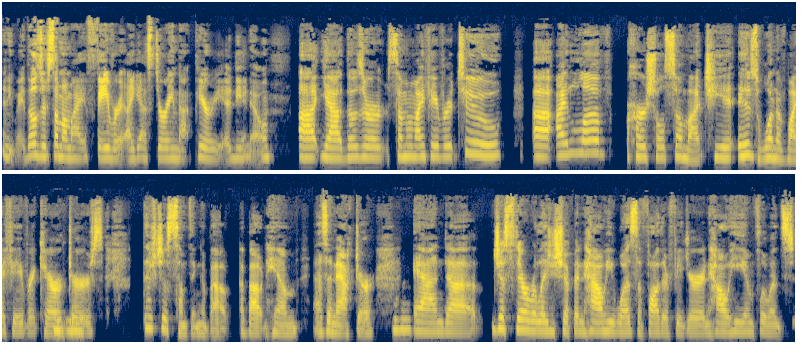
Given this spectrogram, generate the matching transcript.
anyway, those are some of my favorite, I guess, during that period, you know. Uh, yeah, those are some of my favorite too. Uh, I love Hershel so much. He is one of my favorite mm-hmm. characters. Mm-hmm. There's just something about about him as an actor, mm-hmm. and uh, just their relationship and how he was a father figure and how he influenced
